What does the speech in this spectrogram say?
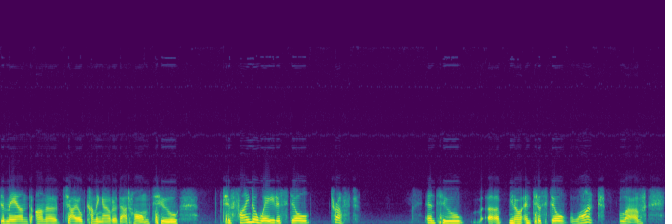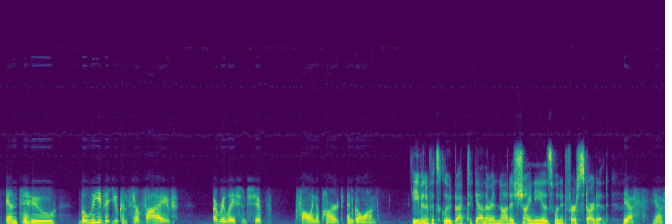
demand on a child coming out of that home to to find a way to still trust and to uh, you know and to still want love and to believe that you can survive a relationship falling apart and go on. Even if it's glued back together and not as shiny as when it first started. Yes yes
